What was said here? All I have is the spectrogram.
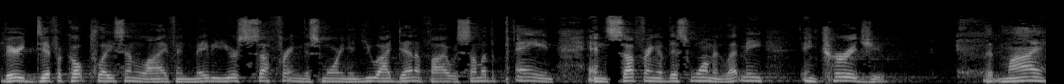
very difficult place in life and maybe you're suffering this morning and you identify with some of the pain and suffering of this woman, let me encourage you that my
